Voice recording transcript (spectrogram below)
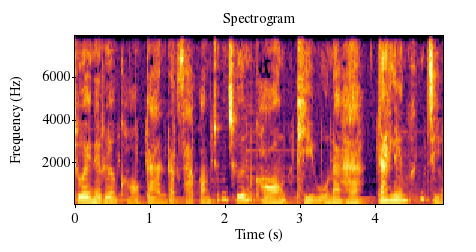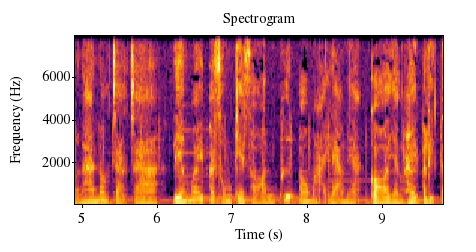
ช่วยในเรื่องของการรักษาความชุ่มชื้นของผิวนะคะ การเลี้ยงพึ่งจิ๋วนะคะนอกจากจะเลี้ยงไว้ผสมเกสรพืชเป้าหมายแล้วเนี่ยก็ยังให้ผลิต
